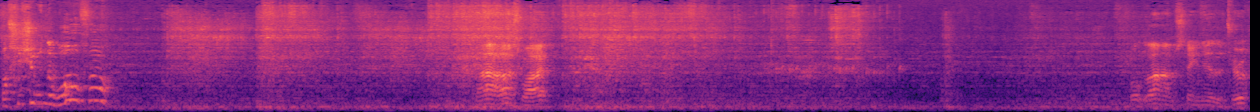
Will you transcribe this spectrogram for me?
What's she shooting the wall for? Ah, that's why. Fuck that, I'm staying near the truck.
